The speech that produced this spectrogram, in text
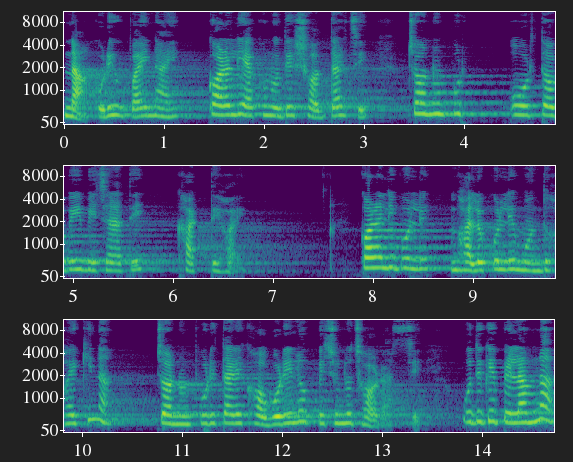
না করে উপায় নাই। করালি এখন ওদের সর্দার যে চন্দনপুর ওর তবেই বেচারাতে খাটতে হয়। করালি বললে, ভালো করলে মন্দ হয় কি না? চন্দনপুরে তারে খবর এলো, পেছনে ঝড় আসছে। ওদিকে পেলাম না,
